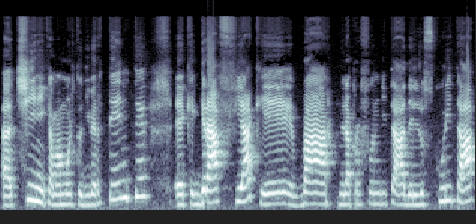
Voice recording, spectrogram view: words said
eh, cinica ma molto divertente eh, che graffia, che va nella profondità dell'oscurità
